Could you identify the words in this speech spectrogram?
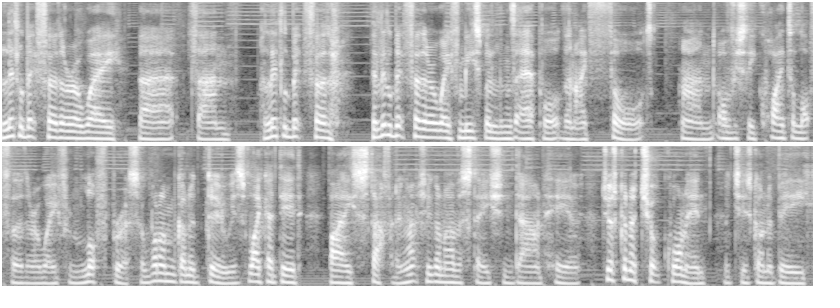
a little bit further away uh, than a little bit further a little bit further away from East Midlands Airport than I thought and obviously quite a lot further away from Loughborough. So what I'm going to do is like I did by Stafford, I'm actually going to have a station down here. Just going to chuck one in, which is going to be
